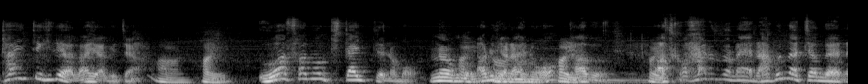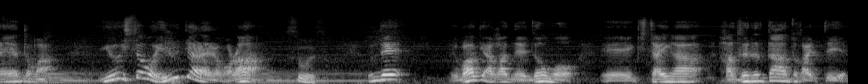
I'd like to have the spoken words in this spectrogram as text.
対的ではないわけじゃん。あはい噂の期待っていうのもあるじゃないの、はい、多分、はい、あそこ入るとね楽になっちゃうんだよねとか言う人もいるんじゃないのかな、そうです。でわけわかんない。どうも、えー、期待が外れたとか言って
